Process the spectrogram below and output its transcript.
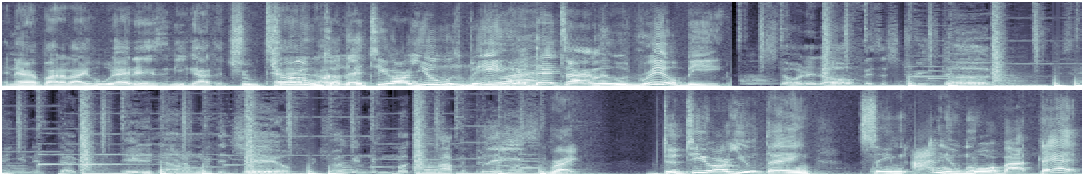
And everybody like who that is, and he got the true tag. true because that TRU was mm-hmm. big Right. at that time. It was real big. Started off as a street thug, just hanging and thugging. 89, I went to jail for drugging and mugging, popping, please. right. the TRU thing seemed I knew more about that.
